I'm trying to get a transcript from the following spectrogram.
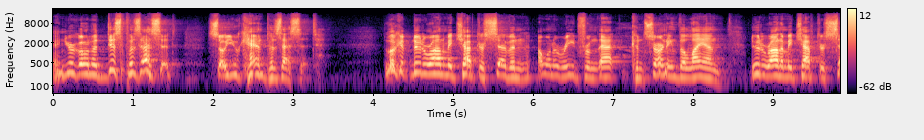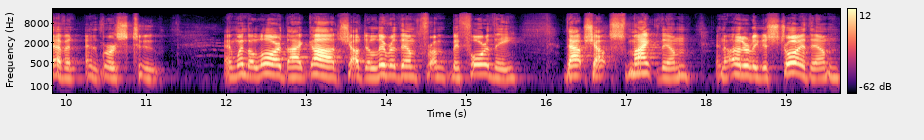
and you're going to dispossess it so you can possess it. Look at Deuteronomy chapter 7. I want to read from that concerning the land. Deuteronomy chapter 7 and verse 2. And when the Lord thy God shall deliver them from before thee, thou shalt smite them and utterly destroy them.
